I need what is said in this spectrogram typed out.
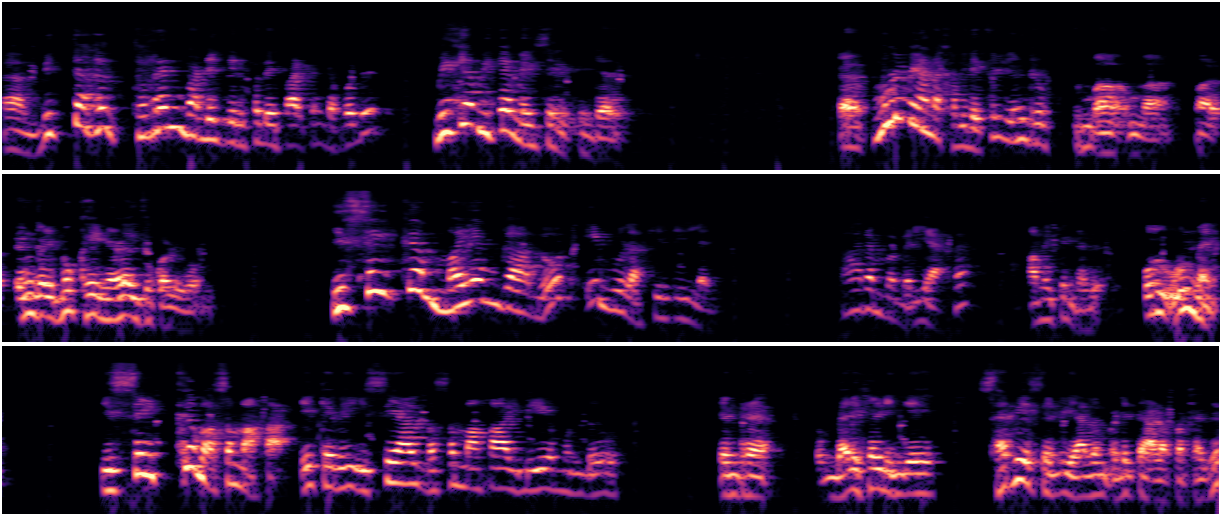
அஹ், வித்தகு திறன் படைத்திருப்பதை பார்க்கின்ற போது மிக மிக மெய்சிருக்கின்றது அஹ், முழுமையான கவிதைகள் இன்று எங்கள் மூக்கை நிலைத்துக் கொள்வோம். இசைக்கு மயங்காதோர் இவ்வுலகில் இல்லை. ஆரம்ப வரியாக அமைகின்றது. ஒரு உண்மை. இசைக்கு வசமாகா ஏற்கனவே இசையால் வசமாகா இதயம் உண்டு என்ற வரிகள் இங்கே சர்வே செல்வியாலும் எடுத்து ஆளப்பட்டது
